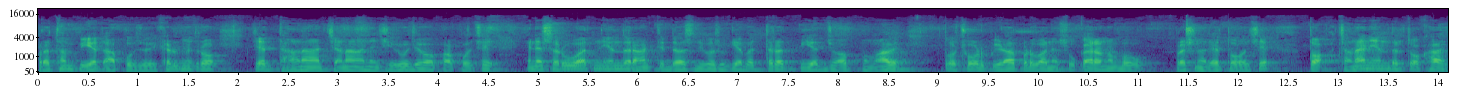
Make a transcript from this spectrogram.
પ્રથમ પિયત આપવું જોઈએ. ખેડૂત મિત્રો, જે ધાણા, ચણા અને જીરું જેવા પાકો છે, એને શરૂઆતની અંદર આઠથી દસ દિવસ ઉગ્યા બાદ તરત પિયત જો આપવામાં આવે, તો છોડ પીળા પડવા અને સુકારાનો બહુ પ્રશ્ન રહેતો હોય છે. તો ચણાની અંદર તો ખાસ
